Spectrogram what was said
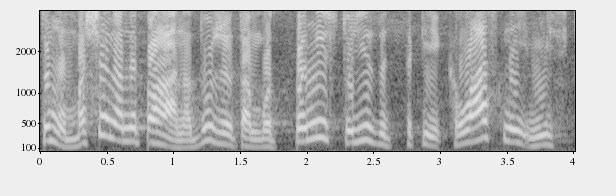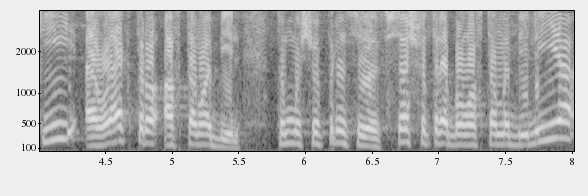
Тому машина непогана, дуже там от по місту їздить такий класний міський електроавтомобіль. Тому що, в принципі, все, що треба в автомобілі є,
